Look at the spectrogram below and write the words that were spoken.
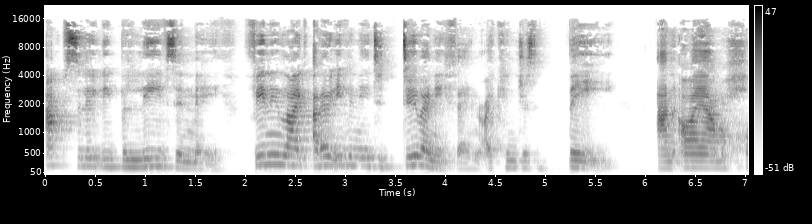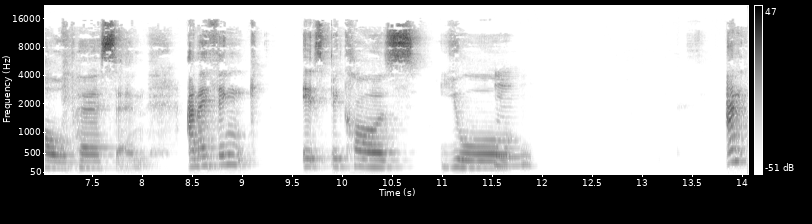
absolutely believes in me, feeling like I don't even need to do anything. I can just be, and I am a whole person. And I think it's because you're. Mm. And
